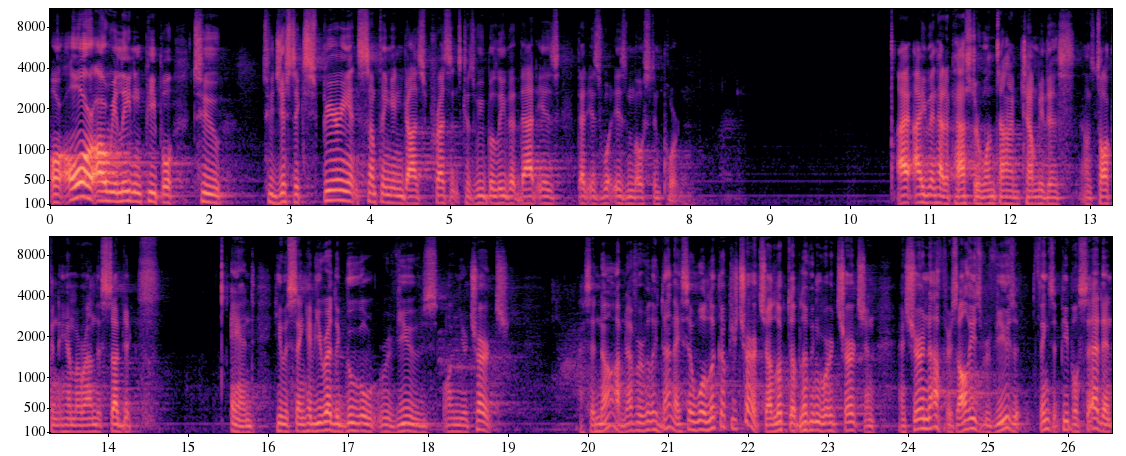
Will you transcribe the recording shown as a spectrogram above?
Or, or are we leading people to, to just experience something in God's presence because we believe that that is, that is what is most important? I, I even had a pastor one time tell me this. I was talking to him around this subject, and he was saying, Have you read the Google reviews on your church? I said, No, I've never really done that. He said, Well, look up your church. I looked up Living Word Church, and, and sure enough, there's all these reviews, of things that people said. And,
